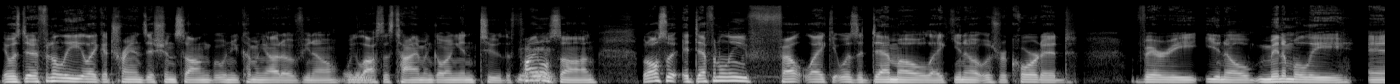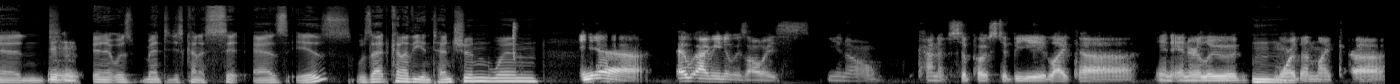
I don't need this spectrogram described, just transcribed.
It was definitely like a transition song, but when you're coming out of, you know, we Mhm. lost this time and going into the final song. But also it definitely felt like it was a demo, like, you know, it was recorded very, you know, minimally and Mhm. and it was meant to just kind of sit as is. Was that kind of the intention when Yeah, I, mean, it was always you know kind of supposed to be like uh, an interlude Mhm. more than like uh,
